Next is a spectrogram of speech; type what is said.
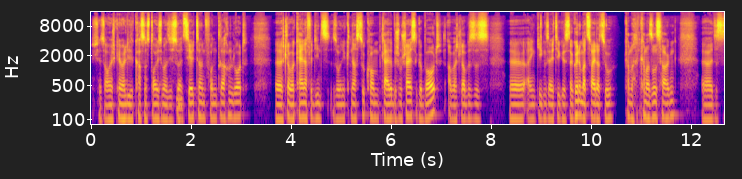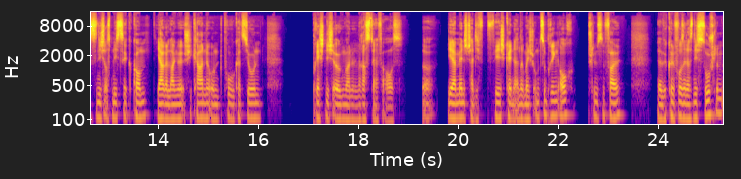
Ich jetzt auch nicht kenne, weil die krassen Storys, die man sich so erzählt dann von Drachenlord. Äh, ich glaube, keiner verdient es, so in den Knast zu kommen. Klar, der hat bestimmt Scheiße gebaut, aber ich glaube, es ist äh, ein gegenseitiges, da gehören immer zwei dazu, kann man, kann man so sagen. Äh, das ist nicht aus dem Nichts gekommen. Jahrelange Schikane und Provokation brechen dich irgendwann und rast einfach aus. So. Jeder Mensch hat die Fähigkeit, andere Menschen umzubringen, auch im schlimmsten Fall. Äh, wir können froh sein, dass es nicht so schlimm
